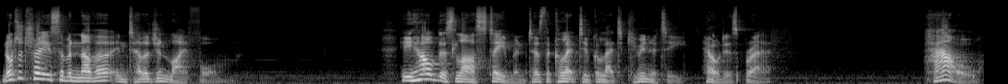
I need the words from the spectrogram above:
Not a trace of another intelligent life form. He held this last statement as the collective galactic community held its breath. How?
